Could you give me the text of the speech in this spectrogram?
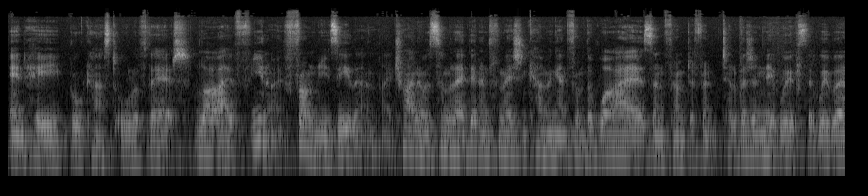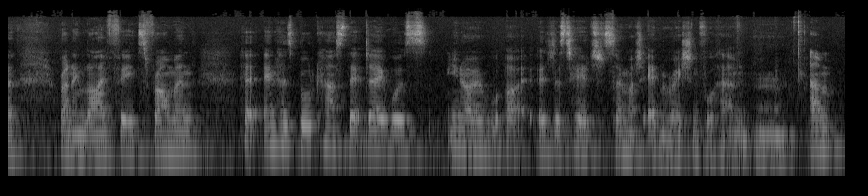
and he broadcast all of that live, you know, from New Zealand, like trying to assimilate that information coming in from the wires and from different television networks that we were running live feeds from. And and his broadcast that day was, you know, I just had so much admiration for him. Mm. Um,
